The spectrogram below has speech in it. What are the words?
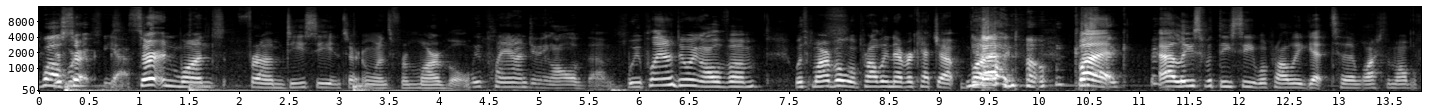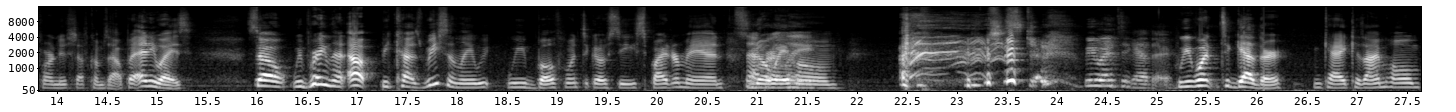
Well, just cer- yeah. certain ones from DC and certain ones from Marvel. We plan on doing all of them. We plan on doing all of them. With Marvel, we'll probably never catch up, but yeah, no. but at least with DC, we'll probably get to watch them all before new stuff comes out. But anyways, so we bring that up because recently we, we both went to go see Spider Man No Way Home. We went together. we went together, okay? Because I'm home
